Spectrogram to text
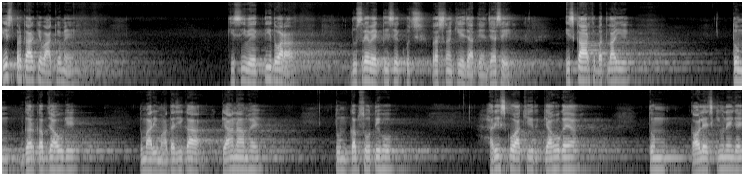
इस प्रकार के वाक्यों में किसी व्यक्ति द्वारा दूसरे व्यक्ति से कुछ प्रश्न किए जाते हैं, जैसे, इसका अर्थ बतलाइए। तुम घर कब जाओगे? तुम्हारी माताजी का क्या नाम है? तुम कब सोते हो? हरीश को आखिर क्या हो गया? तुम कॉलेज क्यों नहीं गए?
